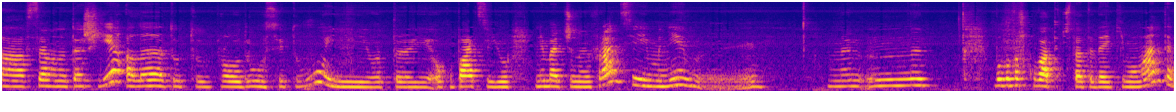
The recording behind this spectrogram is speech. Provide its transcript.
е, все воно теж є, але тут про Другу світову і от е, і окупацію Німеччиною Франції мені не, не було важкувато читати деякі моменти,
